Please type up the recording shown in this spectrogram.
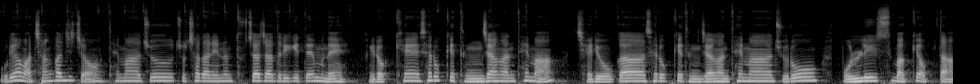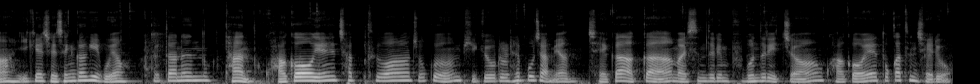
우리와 마찬가지죠. 테마주 쫓아다니는 투자자들이기 때문에 이렇게 새롭게 등장한 테마, 재료가 새롭게 등장한 테마주로 몰릴 수밖에 없다. 이게 제 생각이고요. 일단은 단 과거의 차트와 조금 비교를 해보자면 제가 아까 말씀드린 부분들이 있죠. 과거에 똑같은 재료,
